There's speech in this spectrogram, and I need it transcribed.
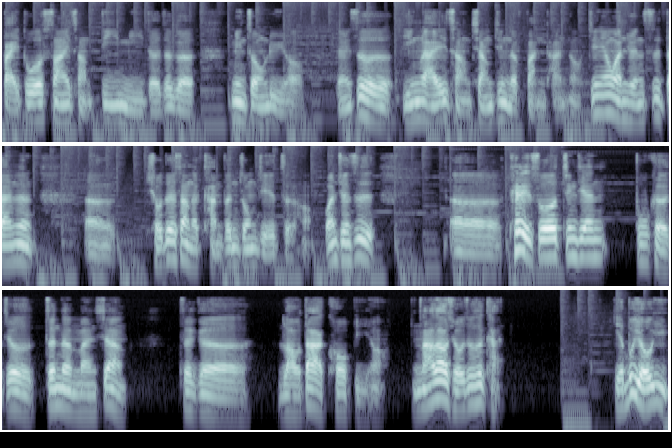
摆脱上一场低迷的这个命中率哦，等于是迎来一场强劲的反弹哦，今天完全是担任呃。球队上的砍分终结者哈，完全是呃，可以说今天布克就真的蛮像这个老大科比哦，拿到球就是砍，也不犹豫，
